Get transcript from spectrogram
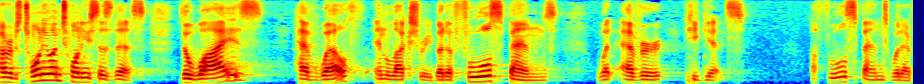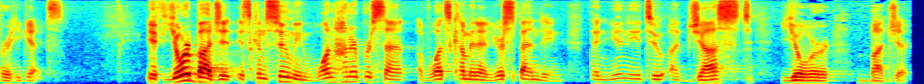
Proverbs 21 20 says this The wise have wealth and luxury, but a fool spends whatever he gets. A fool spends whatever he gets. If your budget is consuming 100% of what's coming in, you're spending, then you need to adjust your budget.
